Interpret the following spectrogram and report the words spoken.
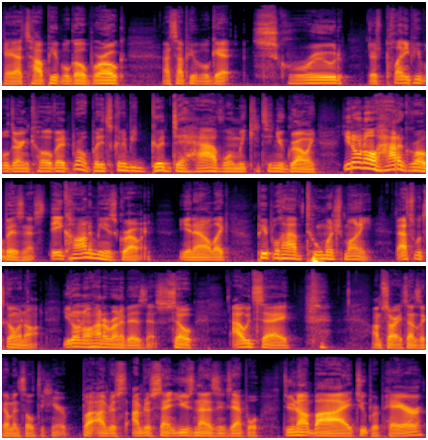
Okay, that's how people go broke. That's how people get screwed. There's plenty of people during COVID, bro, but it's gonna be good to have when we continue growing. You don't know how to grow a business. The economy is growing. You know, like people have too much money. That's what's going on. You don't know how to run a business. So I would say I'm sorry, it sounds like I'm insulting here, but I'm just I'm just saying using that as an example. Do not buy to prepare.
